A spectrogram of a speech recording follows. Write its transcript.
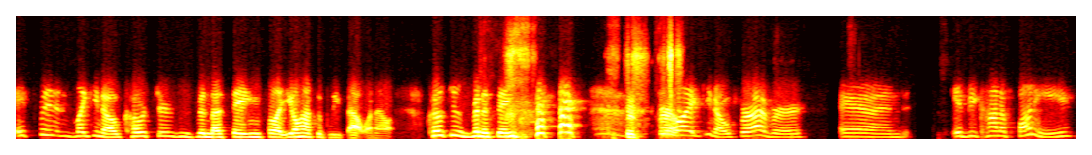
it's been like you know, coasters has been the thing for like you don't have to bleep that one out. Coasters has been a thing for like you know forever, and it'd be kind of funny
